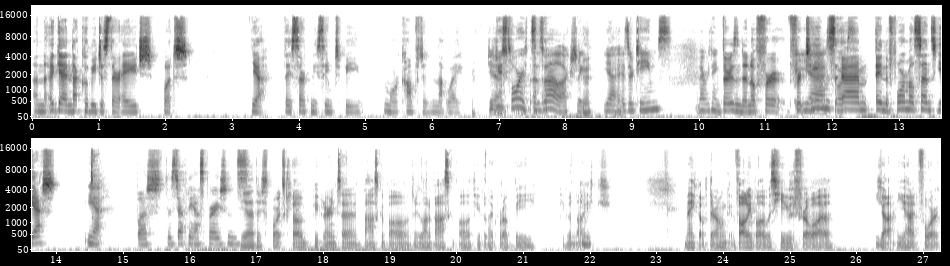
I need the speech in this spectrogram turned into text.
and again, that could be just their age, but yeah, they certainly seem to be more confident in that way. Did yeah. you sports as well? Actually, yeah. yeah. Is there teams and everything? There isn't enough for for yeah, teams um, in the formal sense yet. Yeah. But there's definitely aspirations. Yeah, there's sports club. People are into basketball. There's a lot of basketball. People like rugby. People mm. like mm. make up their own. Volleyball was huge for a while. You got you had four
